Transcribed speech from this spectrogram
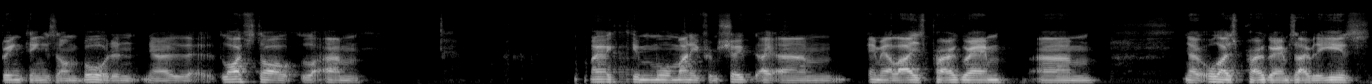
bring things on board. And you know, the lifestyle, um, making more money from sheep, um, MLA's program, um, you know, all those programs over the years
